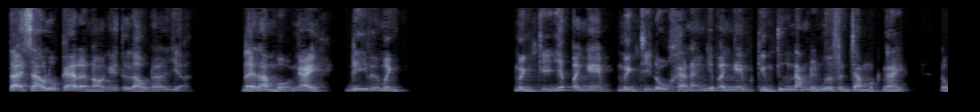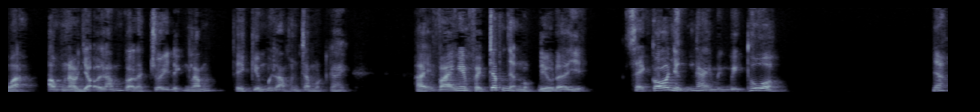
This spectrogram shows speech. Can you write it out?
Tại sao Luca đã nói ngay từ đầu đó là gì ạ? Đấy là mỗi ngày đi với mình. Mình chỉ giúp anh em mình chỉ đủ khả năng giúp anh em kiếm từ 5 đến 10 phần trăm một ngày đúng không ạ? Ông nào giỏi lắm gọi là chơi định lắm thì kiếm 15 phần trăm một ngày. Đấy, và anh em phải chấp nhận một điều đó là gì? Sẽ có những ngày mình bị thua. Nhá.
